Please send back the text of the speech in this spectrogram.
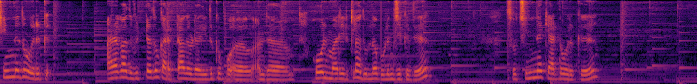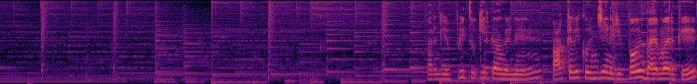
சின்னதும் இருக்குது அழகாக அது விட்டதும் கரெக்டாக அதோட இதுக்கு போ அந்த ஹோல் மாதிரி இருக்குல்ல அது உள்ளே புழிஞ்சிக்குது. ஸோ சின்ன கேட்டும் இருக்குது பாருங்க எப்படி தூக்கியிருக்காங்கன்னு. பார்க்கவே கொஞ்சம் எனக்கு இப்போவே பயமாக இருக்குது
